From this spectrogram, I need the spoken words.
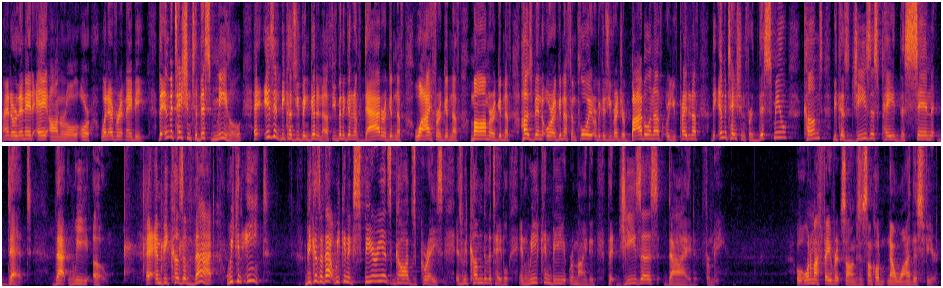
Right? Or they made A honor roll or whatever it may be. The invitation to this meal isn't because you've been good enough. You've been a good enough dad or a good enough wife or a good enough mom or a good enough husband or a good enough employee or because you've read your Bible enough or you've prayed enough. The invitation for this meal comes because Jesus paid the sin debt that we owe. And because of that, we can eat. Because of that, we can experience God's grace as we come to the table and we can be reminded that Jesus died for me. One of my favorite songs is a song called Now Why This Fear.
